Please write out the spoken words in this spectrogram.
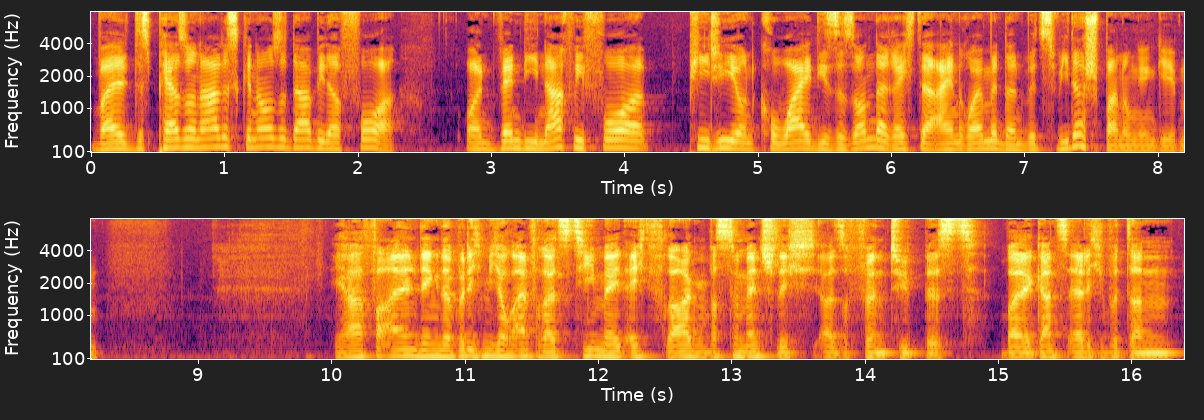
weil das Personal ist genauso da wie davor. Und wenn die nach wie vor PG und Kawhi diese Sonderrechte einräumen, dann wird es wieder Spannungen geben. Ja, vor allen Dingen, da würde ich mich auch einfach als Teammate echt fragen, was du menschlich also für ein Typ bist. Weil ganz ehrlich, ich würde dann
